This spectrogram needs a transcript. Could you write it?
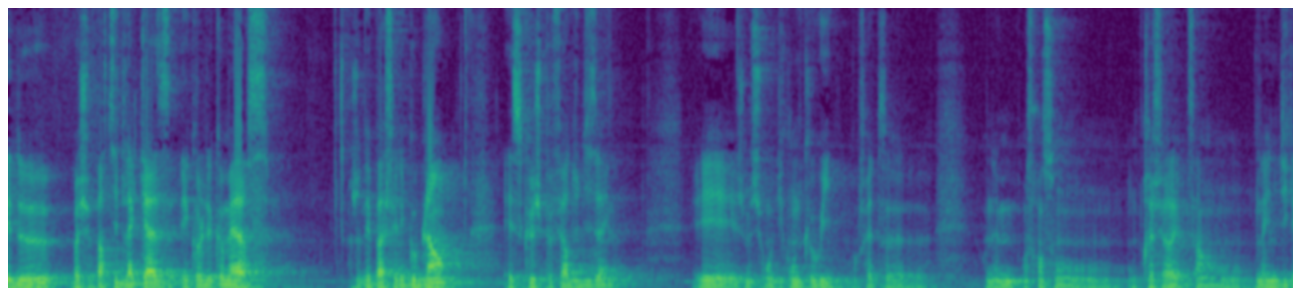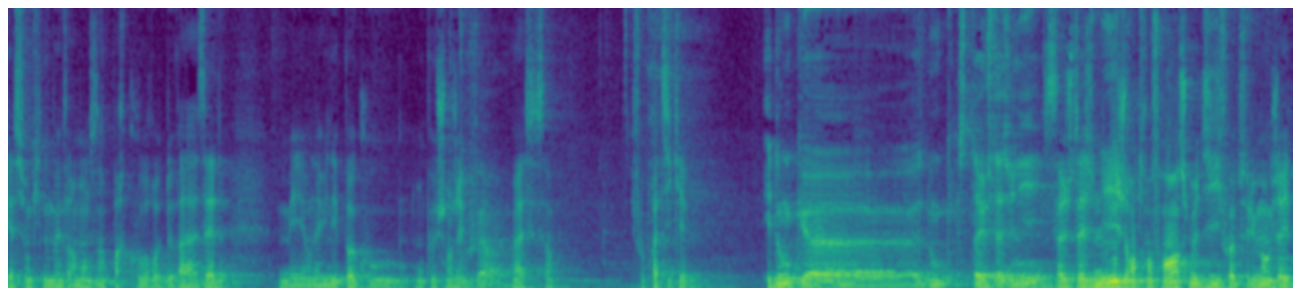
est de, je fais partie de la case école de commerce, je n'ai pas fait les gobelins, est-ce que je peux faire du design? Et je me suis rendu compte que oui, en fait, euh, on en France, on, préfère, enfin, on a une éducation qui nous met vraiment dans un parcours de A à Z, mais on a une époque où on peut changer. Tout faire. Ouais, c'est ça. Il faut pratiquer. Et donc, euh, donc stage aux États-Unis Stage aux États-Unis, je rentre en France, je me dis il faut absolument que j'aille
